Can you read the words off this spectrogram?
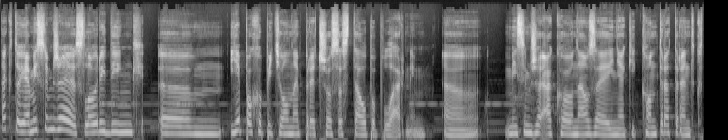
Takto, ja myslím, že slow reading um, je pochopiteľné, prečo sa stal populárnym. Uh, myslím, že ako naozaj nejaký kontratrend k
